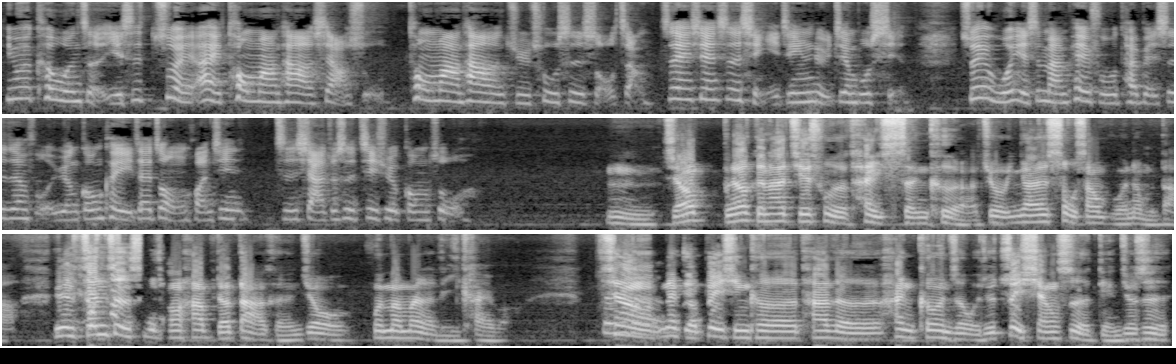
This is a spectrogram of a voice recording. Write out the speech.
因为柯文哲也是最爱痛骂他的下属。痛骂他的局处室首长，这一件事情已经屡见不鲜，所以我也是蛮佩服台北市政府的员工，可以在这种环境之下，就是继续工作。嗯，只要不要跟他接触的太深刻了，就应该受伤不会那么大。因为真正受伤他比较大，可能就会慢慢的离开吧。像那个贝辛科，他的和柯文哲，我觉得最相似的点就是。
